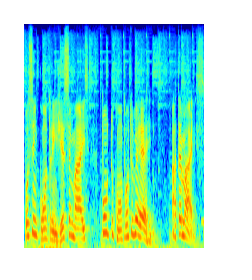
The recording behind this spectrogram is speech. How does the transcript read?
você encontra em gcmais.com.br. Até mais!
